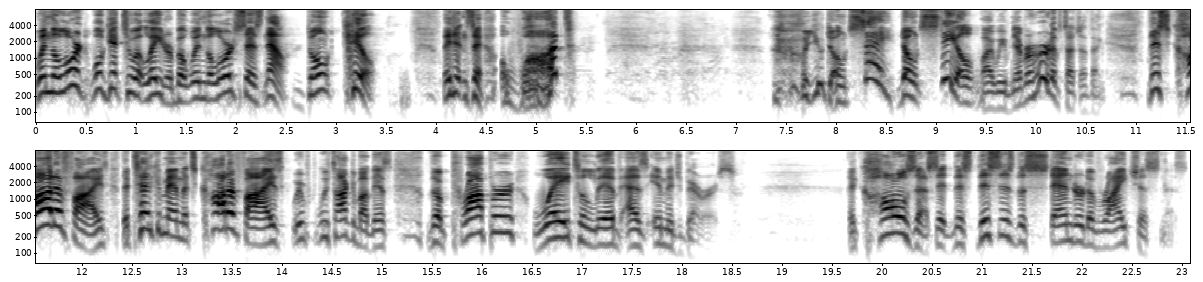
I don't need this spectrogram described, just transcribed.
When the Lord, we'll get to it later, but when the Lord says, now, don't kill, they didn't say, what? you don't say. Don't steal. Why, we've never heard of such a thing. This codifies, the Ten Commandments codifies, we've, we've talked about this, the proper way to live as image bearers. It calls us, it, this, this is the standard of righteousness.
